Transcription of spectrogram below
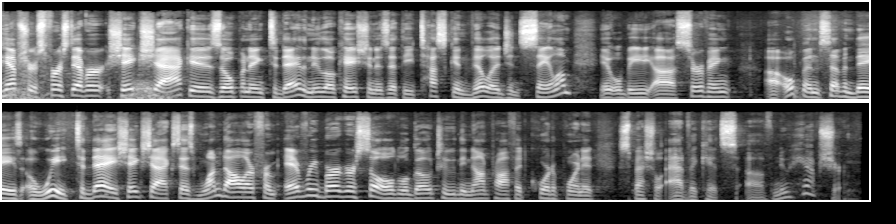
New Hampshire's first ever Shake Shack is opening today. The new location is at the Tuscan Village in Salem. It will be uh, serving uh, open seven days a week. Today, Shake Shack says $1 from every burger sold will go to the nonprofit court appointed Special Advocates of New Hampshire.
